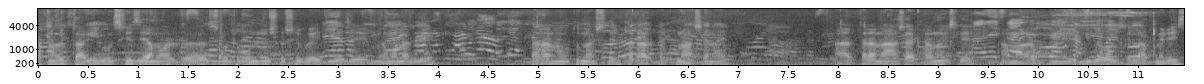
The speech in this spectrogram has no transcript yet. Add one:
আপনাদের তো আগেই বলছি যে আমার ছোট বোনের শ্বশুর বাড়ি দিয়ে যে মেহমান আসবে। তারা নতুন আসছে, তারা কখনো আসে নাই। আর তারা না আসার কারণ হয়েছে আমার বোনের বিবাহ হয়েছে লাভ ম্যারেজ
